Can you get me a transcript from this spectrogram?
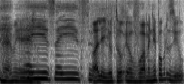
É mesmo. É isso, é isso. Olha, eu, tô, eu vou amanhã para o Brasil,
